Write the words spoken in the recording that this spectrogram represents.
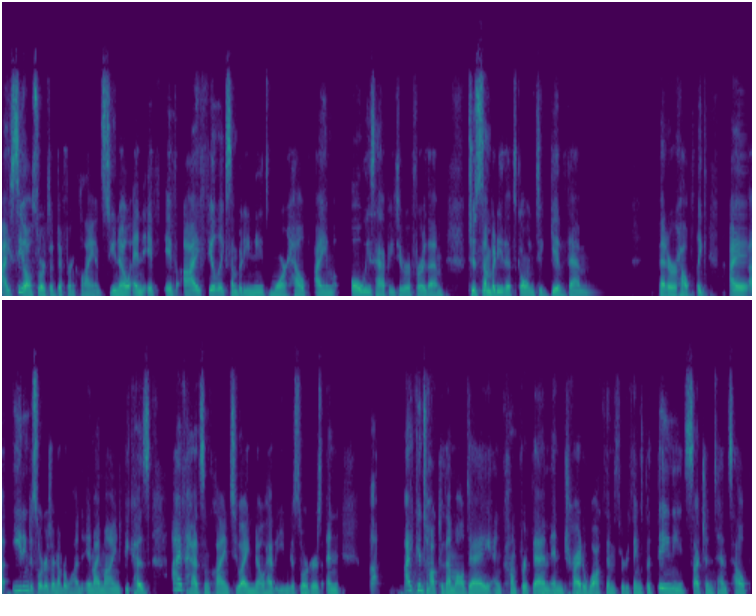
I see all sorts of different clients, you know, and if if I feel like somebody needs more help, I am always happy to refer them to somebody that's going to give them better help. Like I uh, eating disorders are number 1 in my mind because I've had some clients who I know have eating disorders and uh, I can talk to them all day and comfort them and try to walk them through things, but they need such intense help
